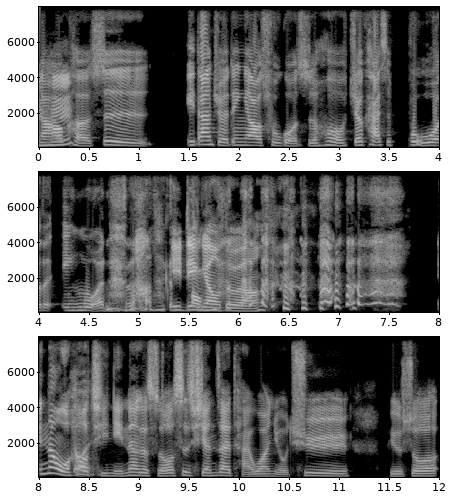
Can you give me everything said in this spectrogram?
然后，可是一旦决定要出国之后，就开始补我的英文，然后那个一定要对啊。那我好奇，你那个时候是先在台湾有去，比如说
